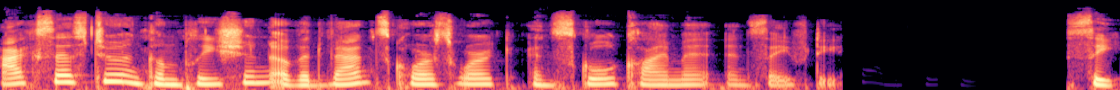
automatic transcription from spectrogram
access to and completion of advanced coursework, and school climate and safety. C.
